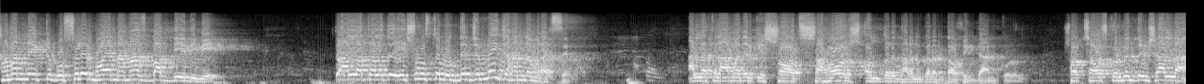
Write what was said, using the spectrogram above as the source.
সামান্য একটু গোসলের ভয়ে নামাজ বাদ দিয়ে দিবে, তো আল্লাহ তালা তো এই সমস্ত লোকদের জন্যই জাহান্নাম রাখছেন। আল্লাহ তালা আমাদেরকে সৎ সাহস অন্তরে ধারণ করার তৌফিক দান করুন। সৎ সাহস করবেন তো ইনশাআল্লাহ?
